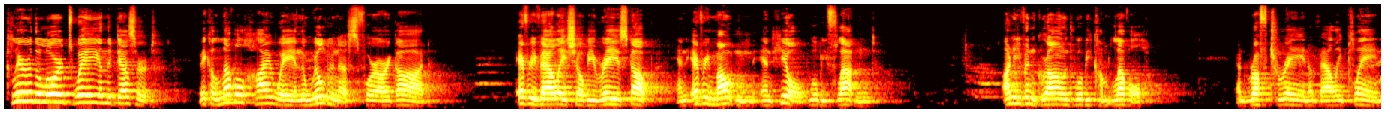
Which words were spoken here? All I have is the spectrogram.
Clear the Lord's way in the desert, make a level highway in the wilderness for our God. Every valley shall be raised up, and every mountain and hill will be flattened. Uneven ground will become level, and rough terrain a valley plain.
